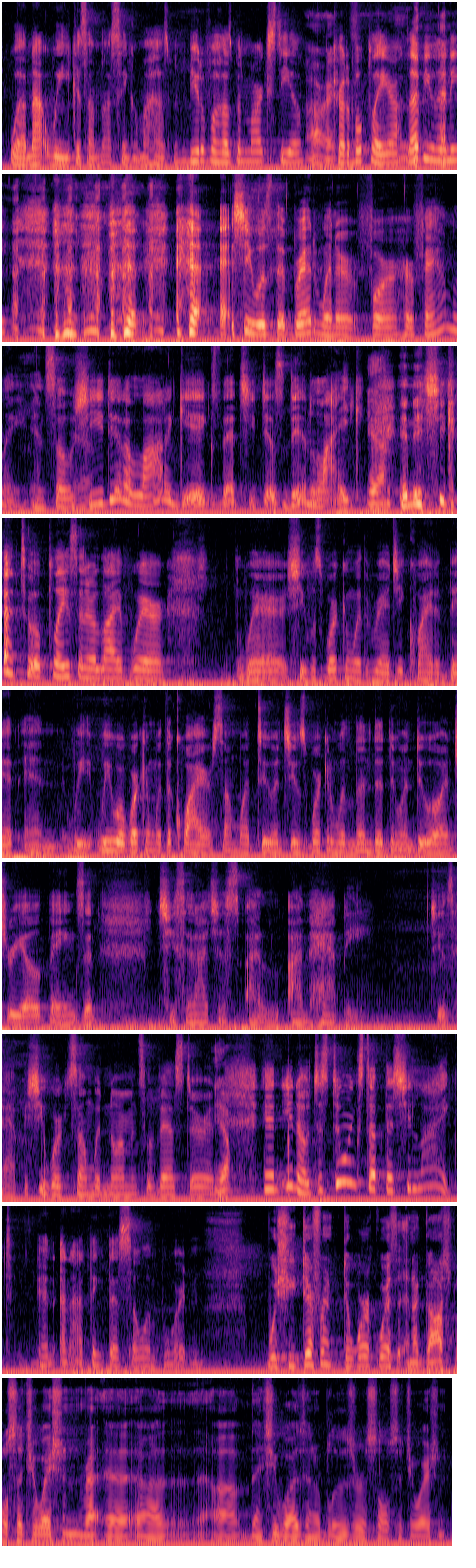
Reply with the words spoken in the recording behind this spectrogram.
Well, not we, because I'm not single. My husband, beautiful husband, Mark Steele, All right. incredible player. I love you, honey. she was the breadwinner for her family, and so Yeah. she did a lot of gigs that she just didn't like. Yeah. And then she got to a place in her life where where she was working with Reggie quite a bit and we, we were working with the choir somewhat too and she was working with Linda doing duo and trio things and she said I just I I'm happy. She was happy. She worked some with Norman Sylvester and Yep. and you know just doing stuff that she liked and and I think that's so important. Was she different to work with in a gospel situation uh, uh, uh, than she was in a blues or a soul situation?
